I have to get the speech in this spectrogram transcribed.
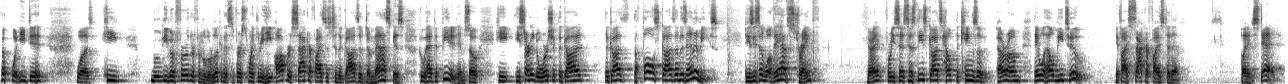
what he did was he moved even further from the Lord. Look at this, verse 23. He offered sacrifices to the gods of Damascus who had defeated him. So he, he started to worship the God, the gods, the false gods of his enemies. Because he said, Well, they have strength. Right? For he says, Since these gods help the kings of Aram, they will help me too, if I sacrifice to them. But instead,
